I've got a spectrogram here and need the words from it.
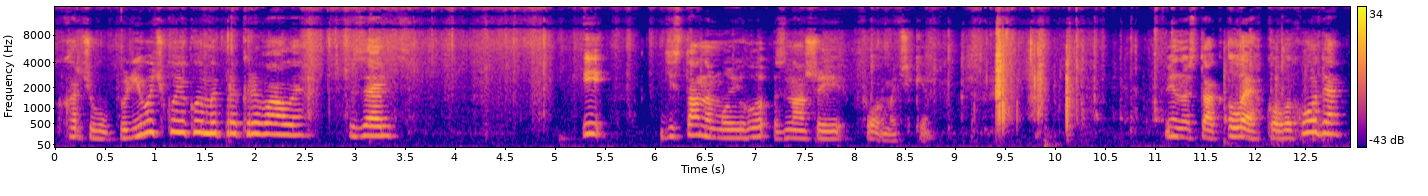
харчову плівочку, якою ми прикривали зельць, і дістанемо його з нашої формочки. Він ось так легко виходить.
